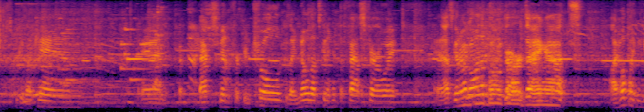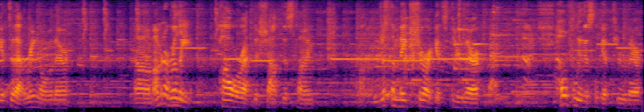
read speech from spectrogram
just because I can. And backspin for control, because I know that's going to hit the fast fairway. And that's going to go in the bunker, dang it! I hope I can get to that ring over there. Um, I'm going to really power at this shot this time, uh, just to make sure it gets through there. Hopefully this will get through there.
